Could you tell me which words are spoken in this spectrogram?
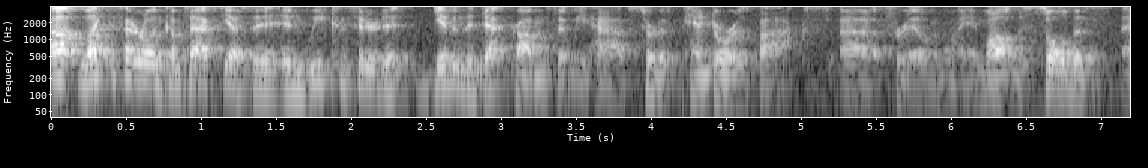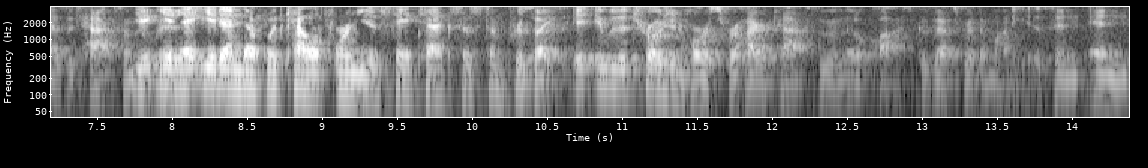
Uh, like the federal income tax, yes, and we considered it, given the debt problems that we have, sort of Pandora's box uh, for Illinois. And while it was sold as, as a tax on the you'd, rich, you'd end up with California's state tax system. Precisely, it, it was a Trojan horse for higher taxes in the middle class because that's where the money is. And and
